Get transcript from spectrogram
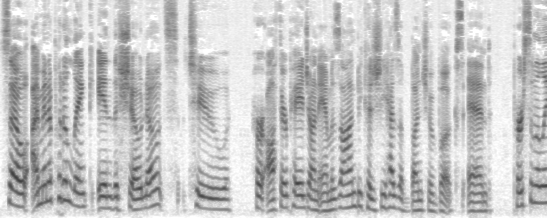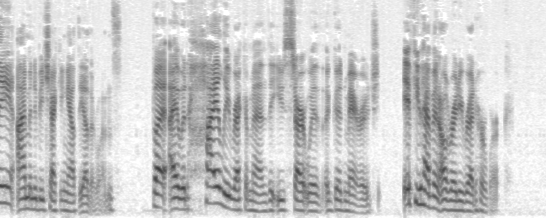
So I'm going to put a link in the show notes to her author page on Amazon because she has a bunch of books. And personally, I'm going to be checking out the other ones. But I would highly recommend that you start with A Good Marriage if you haven't already read her work.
